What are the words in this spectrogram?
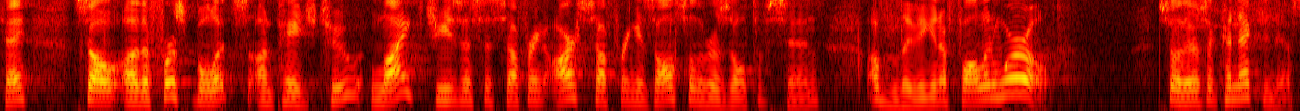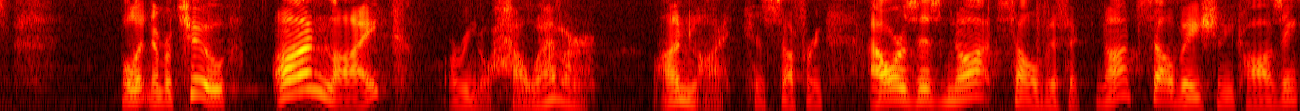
Okay? So uh, the first bullets on page two like Jesus' suffering, our suffering is also the result of sin, of living in a fallen world. So there's a connectedness. Bullet number two unlike, or we can go, however, unlike his suffering, Ours is not salvific, not salvation causing,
